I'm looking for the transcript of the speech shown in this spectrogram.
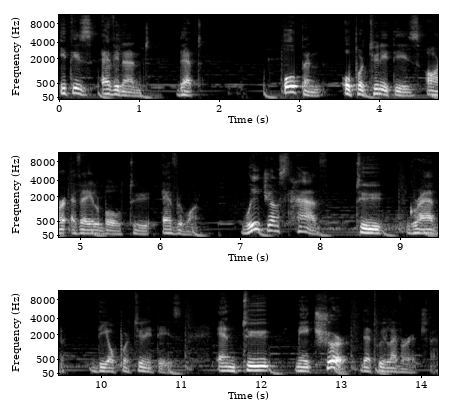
it is evident that open opportunities are available to everyone. We just have to grab the opportunities and to make sure that we leverage them.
